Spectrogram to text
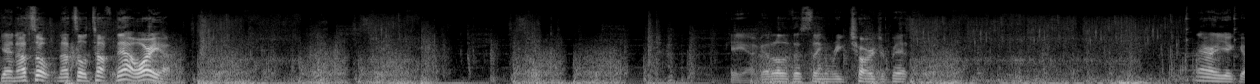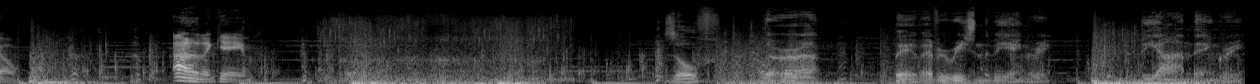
Yeah, not so not so tough now, are ya? This thing recharge a bit. There you go. Out of the game. Zulf, the Ura, they have every reason to be angry. Beyond angry.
